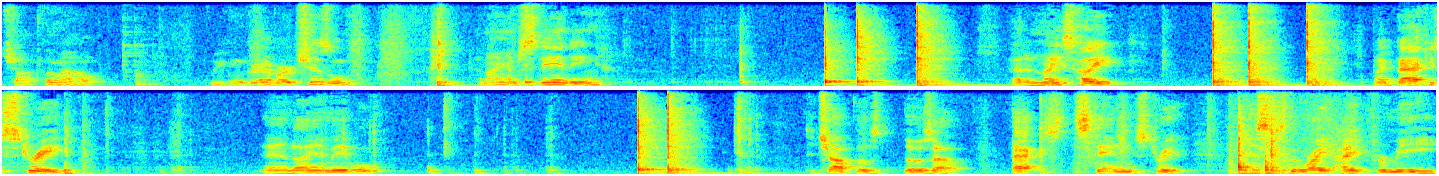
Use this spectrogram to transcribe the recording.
chop them out. We can grab our chisel, and I am standing at a nice height. My back is straight and I am able to chop those, those out. Back standing straight. This is the right height for me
